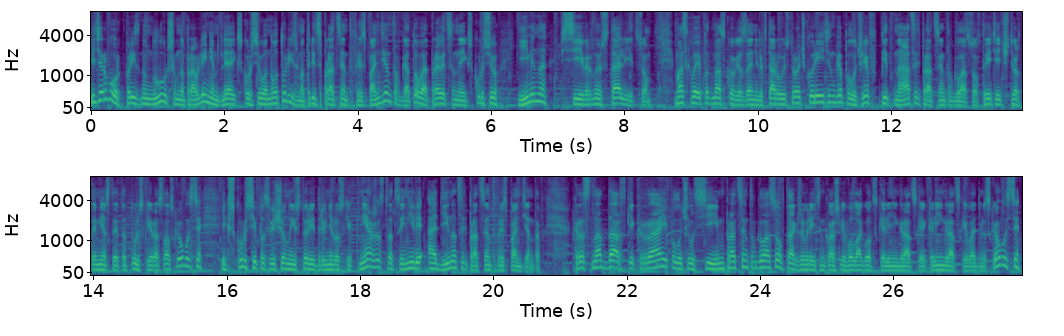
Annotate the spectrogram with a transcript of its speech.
Петербург признан лучшим направлением для экскурсионного туризма. 30% респондентов готовы отправиться на экскурсию именно в северную столицу. Москва и Подмосковье заняли вторую строчку рейтинга, получив 15% голосов. Третье и четвертое место это Тульская и Ярославская области. Экскурсии, посвященные истории древнерусских княжеств, оценили 11% респондентов. Краснодарский край получил 7% голосов. Также в рейтинг вошли Вологодская, Ленинградская, Калининградская и Владимирская области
